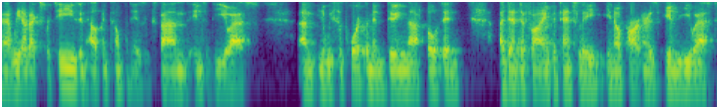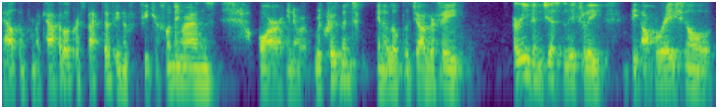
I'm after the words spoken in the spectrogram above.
Uh, we have expertise in helping companies expand into the US. And you know, we support them in doing that, both in identifying potentially you know partners in the US to help them from a capital perspective, you know, for future funding rounds, or you know recruitment in a local geography, or even just literally the operational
